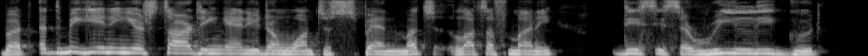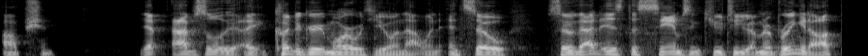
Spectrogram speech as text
but at the beginning you're starting and you don't want to spend much lots of money this is a really good option Yep, absolutely. I couldn't agree more with you on that one. And so, so that is the Samsung Q2U. I'm going to bring it up.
